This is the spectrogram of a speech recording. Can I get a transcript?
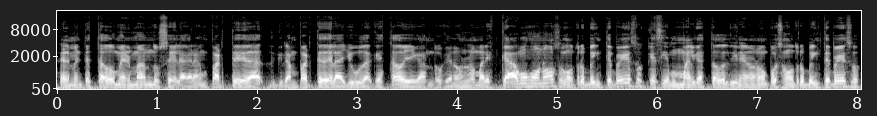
realmente ha estado mermándose la gran parte de la, gran parte de la ayuda que ha estado llegando. Que nos lo merezcamos o no, son otros 20 pesos. Que si hemos malgastado el dinero o no, pues son otros 20 pesos.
